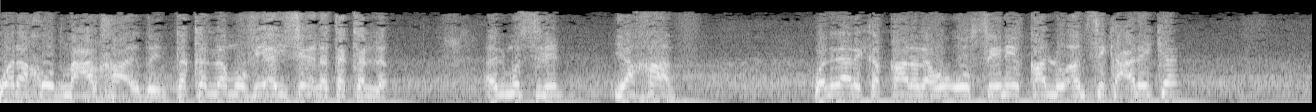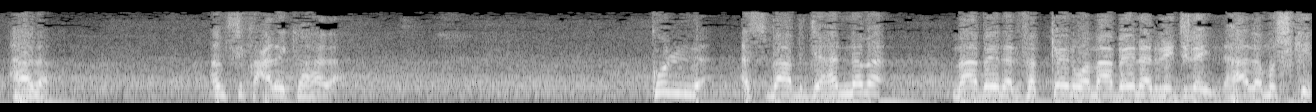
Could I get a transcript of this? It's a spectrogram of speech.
ونخوض مع الخائضين. تكلموا في أي شيء نتكلم. المسلم يخاف. ولذلك قال له أوصيني. قال له أمسك عليك هذا. أمسك عليك هذا. كل أسباب جهنم ما بين الفكين وما بين الرجلين. هذا مشكل.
